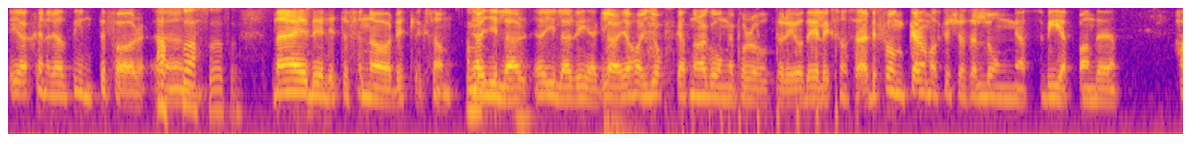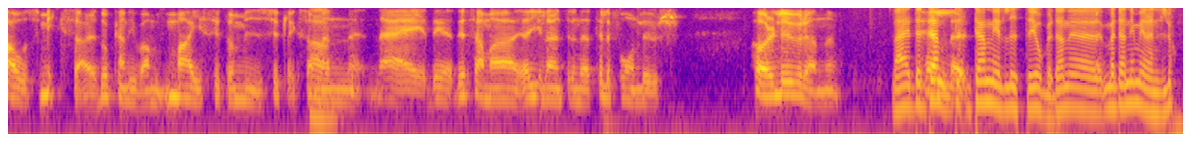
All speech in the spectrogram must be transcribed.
är jag generellt inte för. Alltså, Ehm, alltså, alltså. Nej, det är lite för nördigt liksom. Ja, men- Jag, gillar, jag gillar regler. Jag har jockat några gånger på Rotary och det är liksom så här, det funkar om man ska köra så långa svepande house-mixar. Då kan det vara majsigt och mysigt liksom. Ja. Men nej, det, det är samma, jag gillar inte den där telefonlurs hörluren. Nej, det, den, den är lite jobbig. Den är, men den är mer en look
